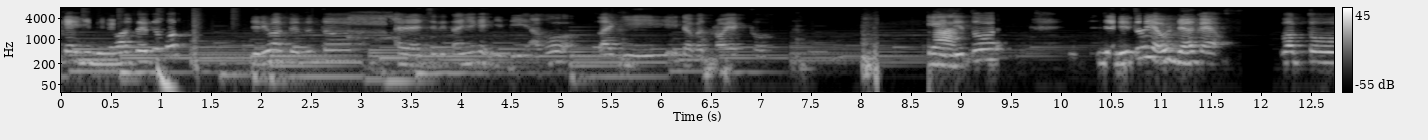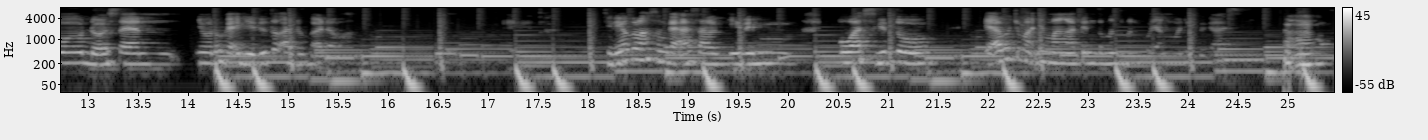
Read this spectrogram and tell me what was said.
kayak gini waktu itu tuh jadi waktu itu tuh ada ceritanya kayak gini aku lagi dapat proyek tuh. Ya, jadi tuh jadi tuh ya udah kayak waktu dosen nyuruh kayak gitu tuh aduh gak ada waktu. Gitu. jadi aku langsung kayak asal kirim uas gitu. Ya aku cuma nyemangatin teman-temanku yang modifikasi mm-mm.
